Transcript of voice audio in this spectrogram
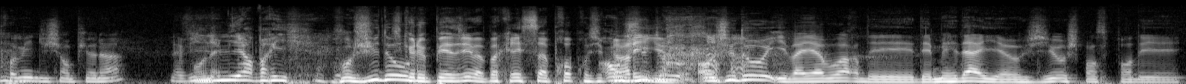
premiers du championnat. La vie On est- lumière brille. En judo, Est-ce que le PSG va pas créer sa propre Super en League judo, en judo, il va y avoir des, des médailles au JO, je pense, pour des,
